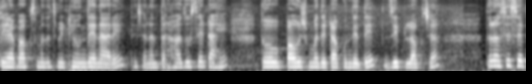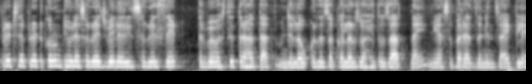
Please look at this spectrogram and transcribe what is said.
ते या बॉक्समध्येच मी ठेवून देणार आहे. त्याच्यानंतर हा जो सेट आहे तो पाऊचमध्ये टाकून देते झिप लॉकच्या तर असे सेपरेट सेपरेट करून ठेवल्या सगळे ज्वेलरीज सगळे सेट तर व्यवस्थित राहतात. म्हणजे लवकर त्याचा कलर जो आहे तो जात नाही. मी असं बऱ्याच जणींचं ऐकले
